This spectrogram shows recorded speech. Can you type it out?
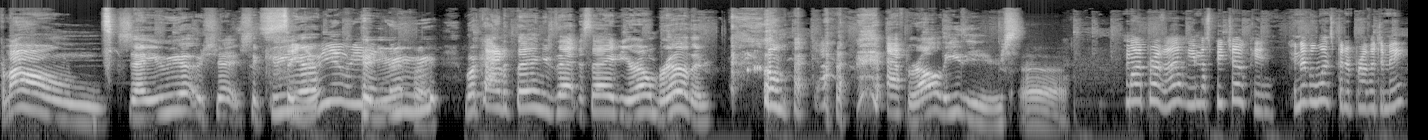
Come on, Sayuya, Sakuya. Sayuya? Where you getting that from? Sayuya? What kind of thing is that to say to your own brother? oh my god! After all these years. Oh. My brother? You must be joking. You've never once been a brother to me.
